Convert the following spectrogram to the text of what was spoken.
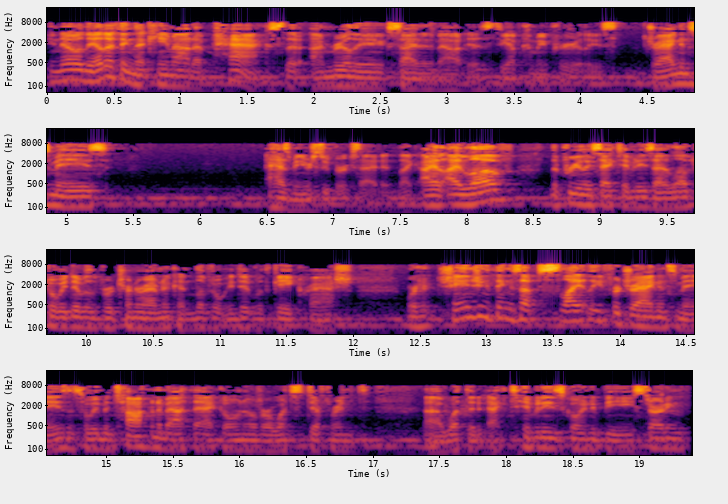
You know, the other thing that came out of PAX that I'm really excited about is the upcoming pre-release. Dragon's Maze has me super excited. Like, I, I love the pre-release activities. I loved what we did with Return to Ravnica and loved what we did with Gatecrash. We're changing things up slightly for Dragon's Maze, and so we've been talking about that, going over what's different, uh, what the activity is going to be, starting,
